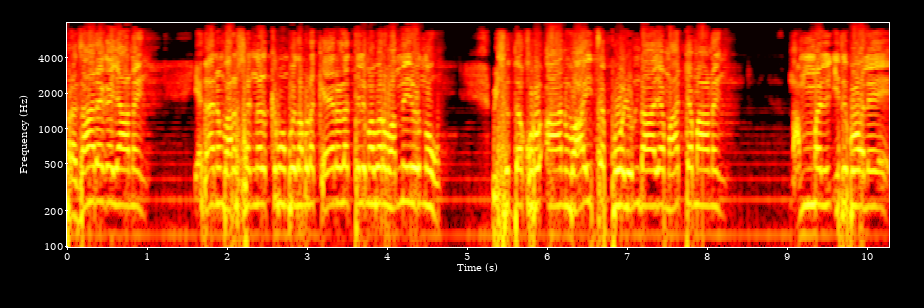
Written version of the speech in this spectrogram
പ്രചാരകയാണ്. ഏതാനും വർഷങ്ങൾക്ക് മുമ്പ് നമ്മുടെ കേരളത്തിലും അവർ വന്നിരുന്നു. വിശുദ്ധ ഖുർആൻ വായിച്ചപ്പോഴുണ്ടായ മാറ്റമാണ്. നമ്മൾ ഇതുപോലെ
